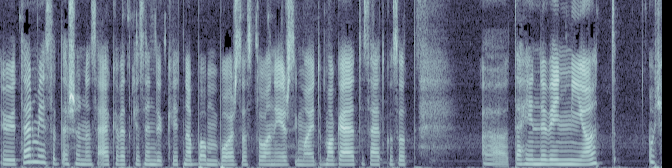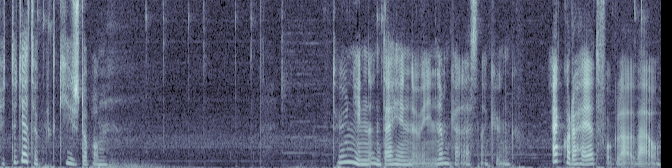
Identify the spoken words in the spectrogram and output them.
ő természetesen az elkövetkezendő két napban borzasztóan érzi majd magát az átkozott uh, tehén növény miatt, úgyhogy tudjátok, mit ki is dobom. Tűnj innen tehén növény, nem kell lesz nekünk. Ekkora helyet foglal, wow.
